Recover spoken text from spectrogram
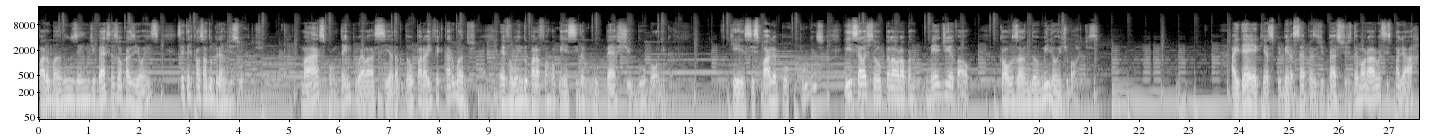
para humanos em diversas ocasiões sem ter causado grandes surtos. Mas, com o tempo, ela se adaptou para infectar humanos, evoluindo para a forma conhecida como peste bubônica, que se espalha por pulgas e se alastrou pela Europa medieval, causando milhões de mortes. A ideia é que as primeiras cepas de pestes demoraram a se espalhar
